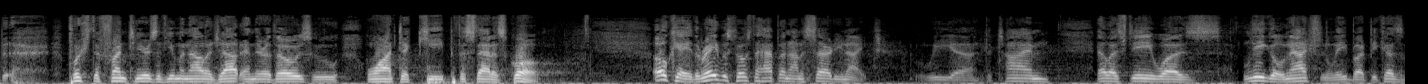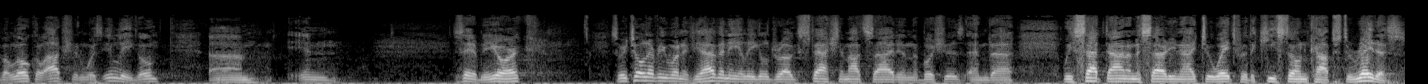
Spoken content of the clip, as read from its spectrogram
to push the frontiers of human knowledge out, and there are those who want to keep the status quo. Okay, the raid was supposed to happen on a Saturday night. We, uh, at the time, LSD was legal nationally, but because of a local option was illegal um, in the state of New York. So we told everyone if you have any illegal drugs, stash them outside in the bushes. And uh, we sat down on a Saturday night to wait for the Keystone cops to raid us.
